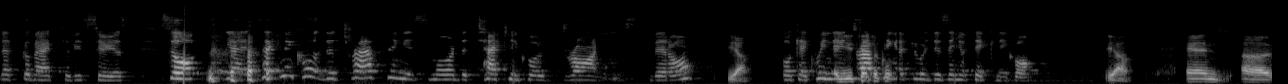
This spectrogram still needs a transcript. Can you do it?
Let's go back to be serious. So, yeah, technical, the drafting is more the technical drawings, vero? Yeah. Ok, quindi il drafting typical... è più il disegno tecnico. Yeah. And uh,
